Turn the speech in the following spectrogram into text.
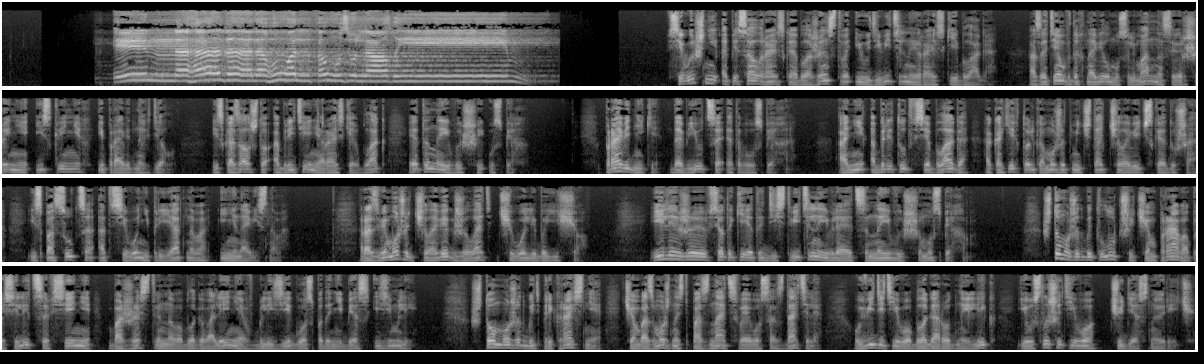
إن هذا لهو الفوز العظيم Всевышний описал райское блаженство и удивительные райские блага, а затем вдохновил мусульман на совершение искренних и праведных дел и сказал, что обретение райских благ – это наивысший успех. Праведники добьются этого успеха. Они обретут все блага, о каких только может мечтать человеческая душа, и спасутся от всего неприятного и ненавистного. Разве может человек желать чего-либо еще? Или же все-таки это действительно является наивысшим успехом? Что может быть лучше, чем право поселиться в сене божественного благоволения вблизи Господа небес и земли? Что может быть прекраснее, чем возможность познать своего Создателя, увидеть его благородный лик и услышать его чудесную речь?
